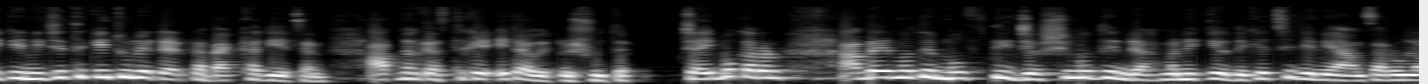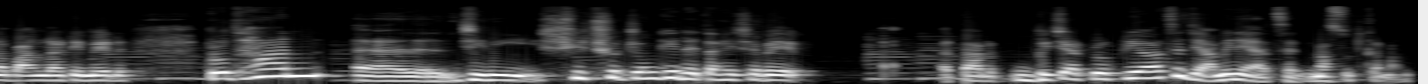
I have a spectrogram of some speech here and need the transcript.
এটি নিজে থেকে তুলে একটা ব্যাখ্যা দিয়েছেন। আপনার কাছ থেকে এটাও একটু শুনতে চাইব, কারণ আমরা এর মধ্যে মুফতি জসিমুদ্দিন রহমানিকেও দেখেছি, যিনি আনসারুল্লাহ বাংলা টিমের প্রধান যিনি শীর্ষ জঙ্গি নেতা হিসেবে তার বিচার প্রক্রিয়া আছে, জামিনে আছেন, মাসুদ কামাল।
